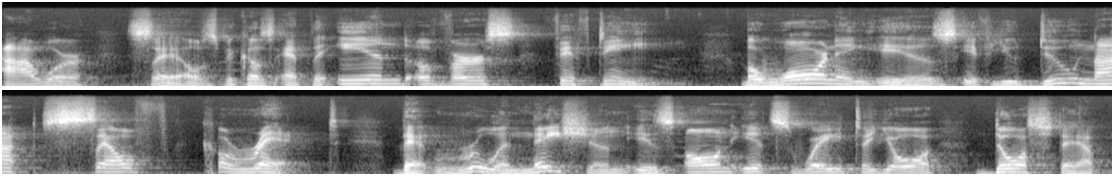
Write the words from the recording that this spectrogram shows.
ourselves because at the end of verse 15, the warning is if you do not self correct, that ruination is on its way to your doorstep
